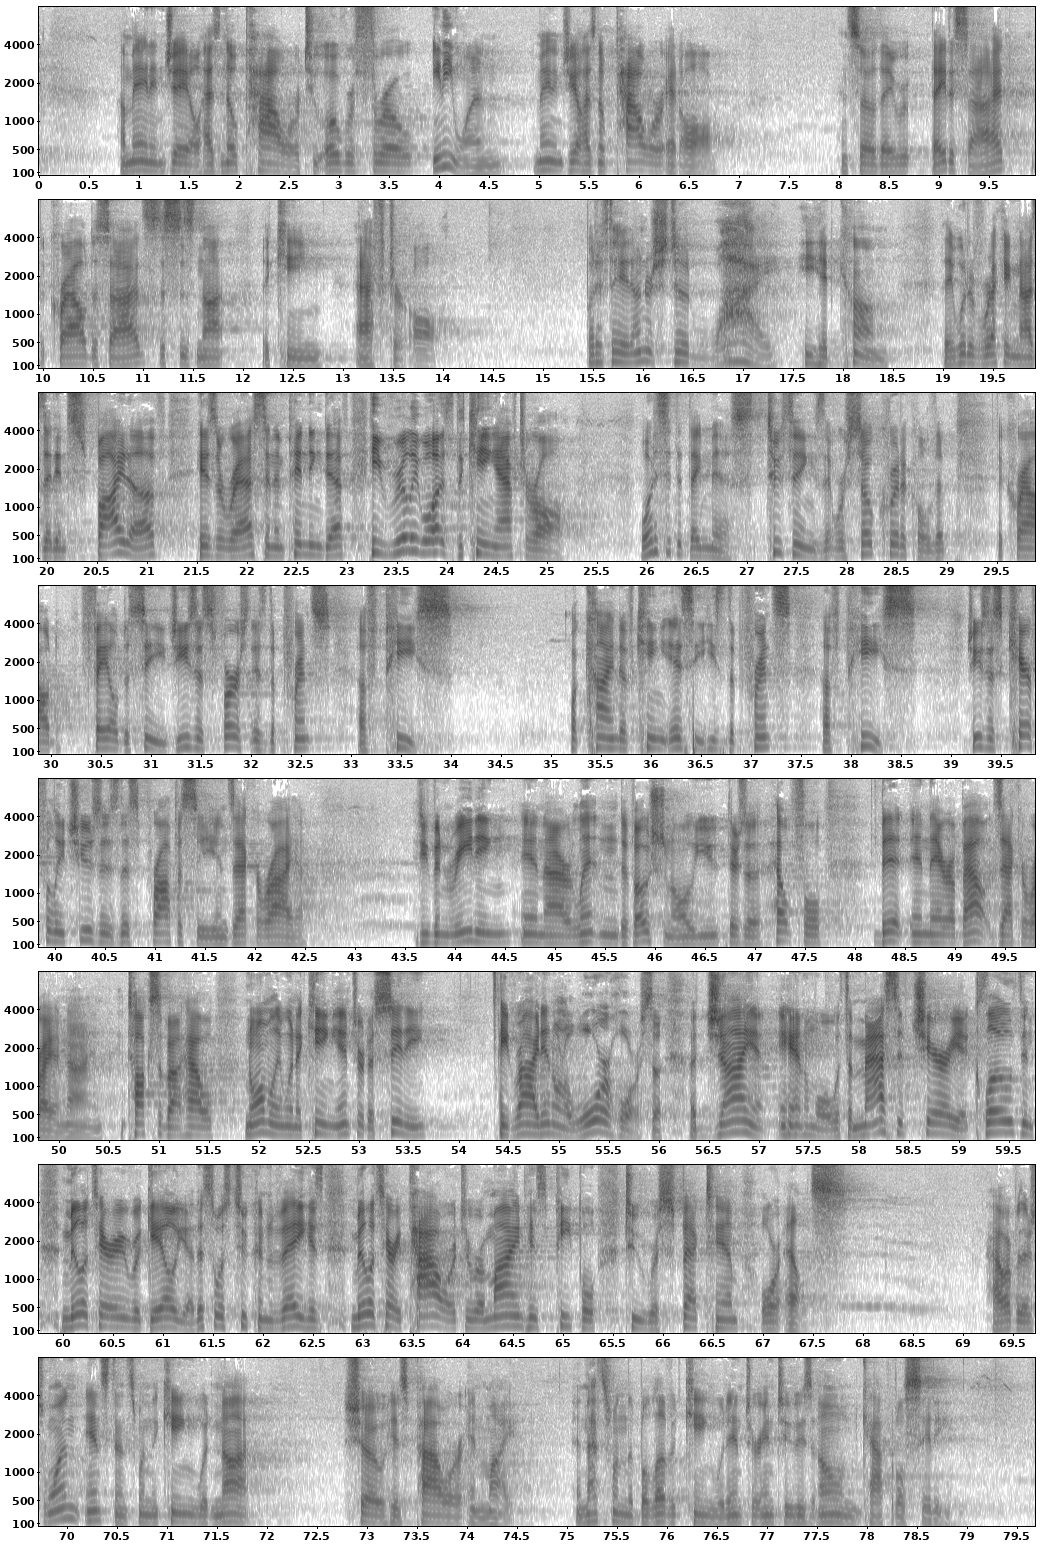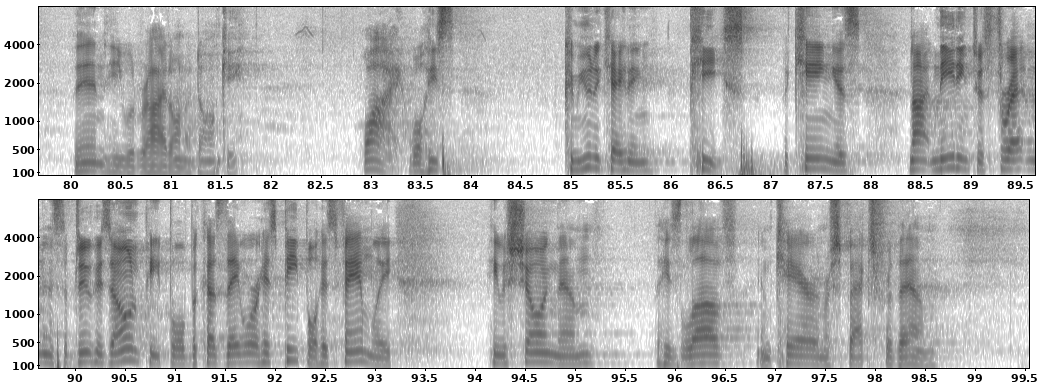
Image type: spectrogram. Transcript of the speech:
a man in jail has no power to overthrow anyone. A man in jail has no power at all. And so they, they decide, the crowd decides, this is not the king after all. But if they had understood why he had come, they would have recognized that in spite of his arrest and impending death, he really was the king after all. What is it that they missed? Two things that were so critical that the crowd failed to see. Jesus, first, is the Prince of Peace. What kind of king is he? He's the Prince of Peace. Jesus carefully chooses this prophecy in Zechariah. If you've been reading in our Lenten devotional, you, there's a helpful bit in there about Zechariah 9. It talks about how normally when a king entered a city, he'd ride in on a war horse, a, a, giant animal with a massive chariot clothed in military regalia. This was to convey his military power, to remind his people to respect him or else. However, there's one instance when the king would not show his power and might. And that's when the beloved king would enter into his own capital city. Then he would ride on a donkey. Why? Well, he's communicating peace. The king is not needing to threaten and subdue his own people because they were his people, his family. He was showing them his love and care and respect for them.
